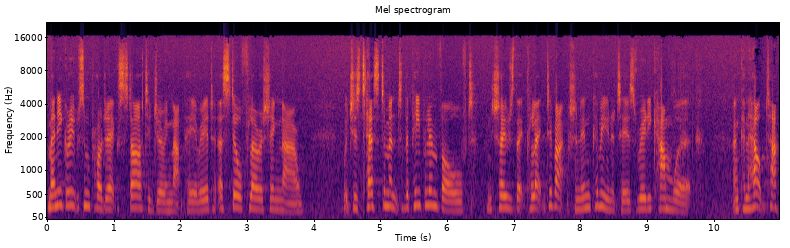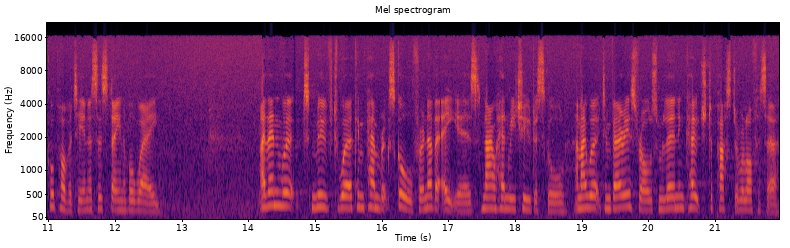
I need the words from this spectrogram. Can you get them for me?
Many groups and projects started during that period are still flourishing now, which is testament to the people involved and shows that collective action in communities really can work and can help tackle poverty in a sustainable way. I then worked, moved to work in Pembroke School for another eight years, now Henry Tudor School, and I worked in various roles from learning coach to pastoral officer.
